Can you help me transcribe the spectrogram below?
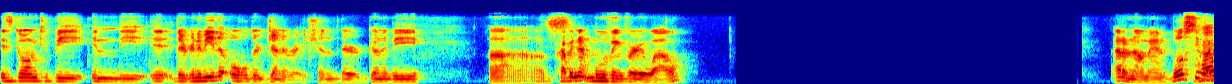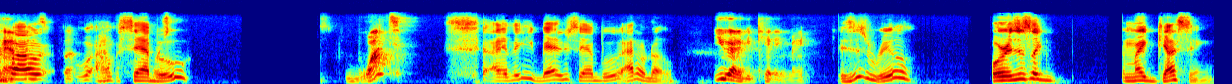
is going to be in the. They're going to be the older generation. They're going to be uh, probably not moving very well. I don't know, man. We'll see How what happens. about but- wha- how- Sabu? what? I think he managed Sabu. I don't know. You got to be kidding me. Is this real? Or is this like am I guessing?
